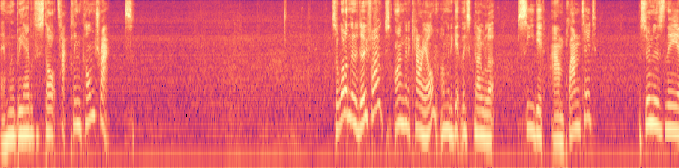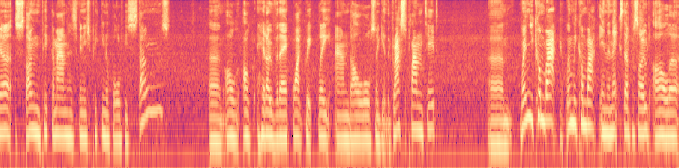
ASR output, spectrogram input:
And we'll be able to start tackling contracts. So what I'm going to do, folks, I'm going to carry on. I'm going to get this canola seeded and planted. As soon as the uh, stone picker man has finished picking up all his stones, um, I'll, I'll head over there quite quickly and I'll also get the grass planted. Um, when you come back, when we come back in the next episode, I'll uh,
